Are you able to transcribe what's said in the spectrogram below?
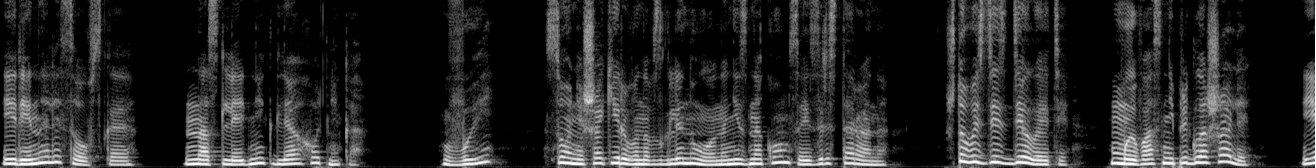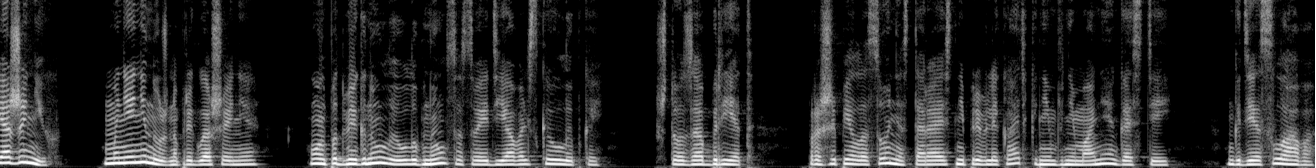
Ирина Лисовская. Наследник для охотника. Вы? Соня шокированно взглянула на незнакомца из ресторана. Что вы здесь делаете? Мы вас не приглашали. Я жених. Мне не нужно приглашение. Он подмигнул и улыбнулся своей дьявольской улыбкой. Что за бред? прошипела Соня, стараясь не привлекать к ним внимания гостей. Где Слава?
